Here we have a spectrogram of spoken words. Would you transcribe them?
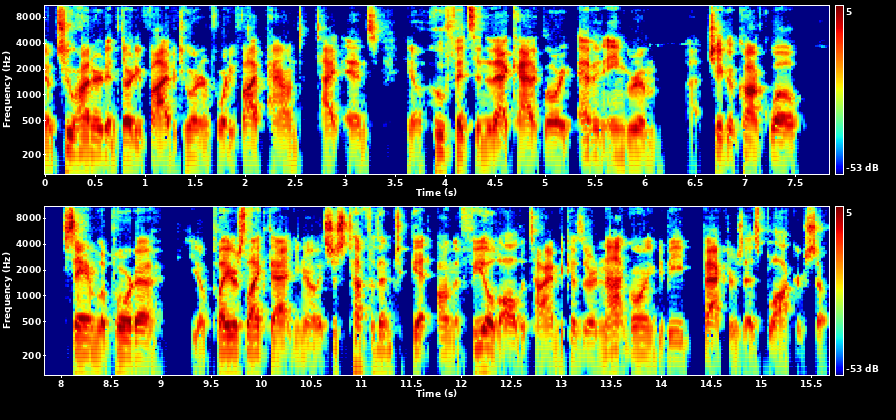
know, two hundred and thirty five to two hundred forty five pound tight ends. You know, who fits into that category? Evan Engram, uh, Okonkwo, Sam LaPorta, you know, players like that, you know, it's just tough for them to get on the field all the time because they're not going to be factors as blockers. So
